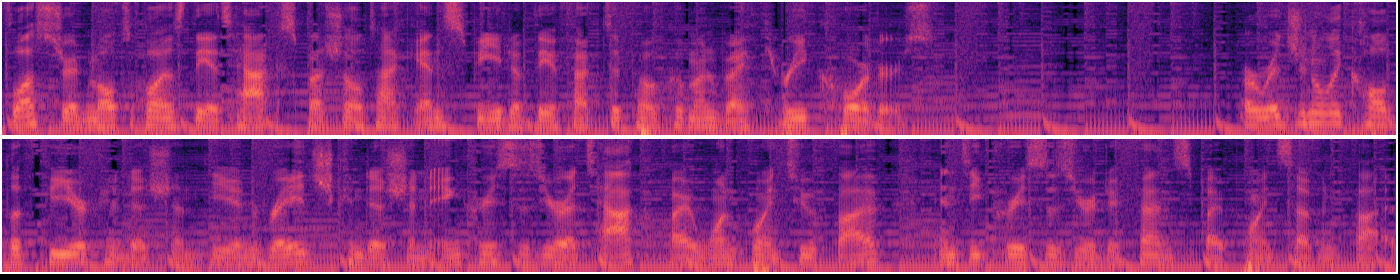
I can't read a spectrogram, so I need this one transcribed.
Flustered multiplies the attack, special attack, and speed of the affected Pokemon by 3 quarters. Originally called the Fear condition, the Enraged condition increases your attack by 1.25 and decreases your defense by 0.75.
